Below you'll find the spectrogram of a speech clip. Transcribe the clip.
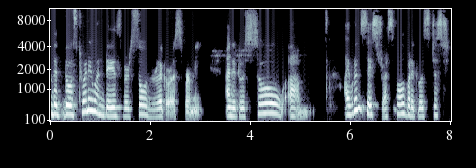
that those 21 days were so rigorous for me and it was so um, i wouldn't say stressful but it was just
